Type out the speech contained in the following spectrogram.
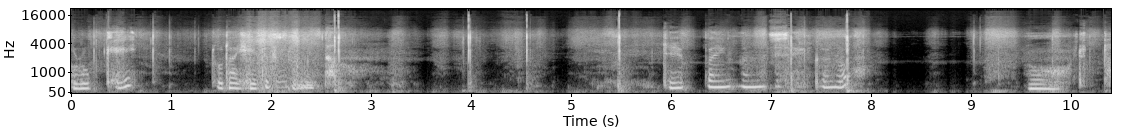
이렇게 또다시 해줬습니다. 이제 빨간색으로 오 됐다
